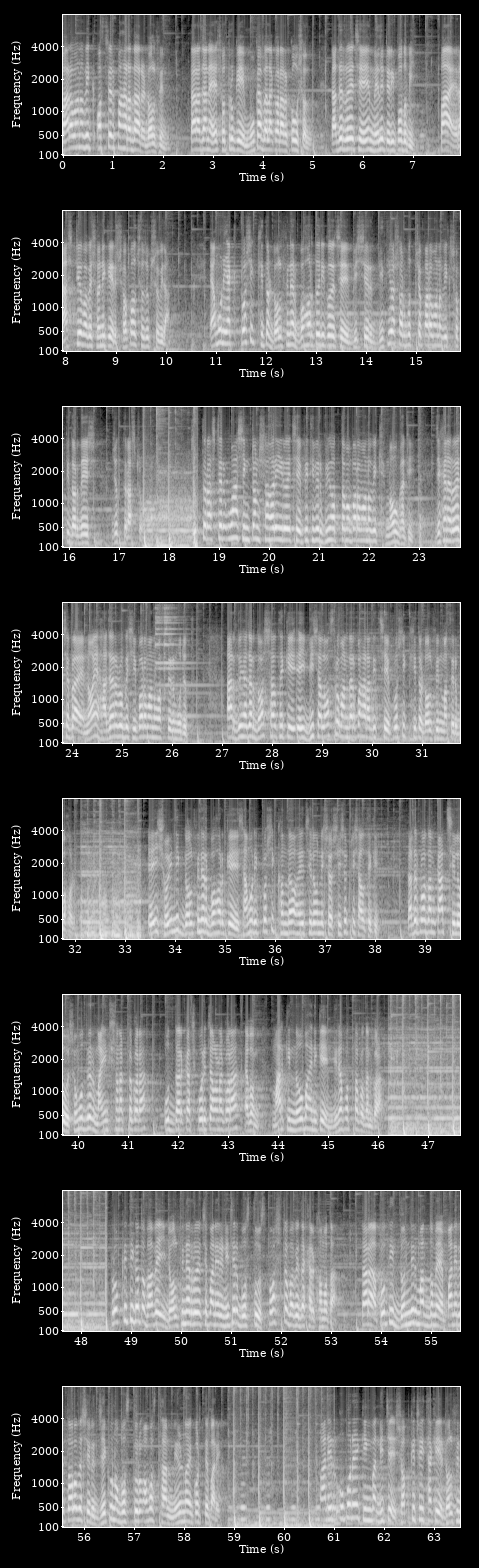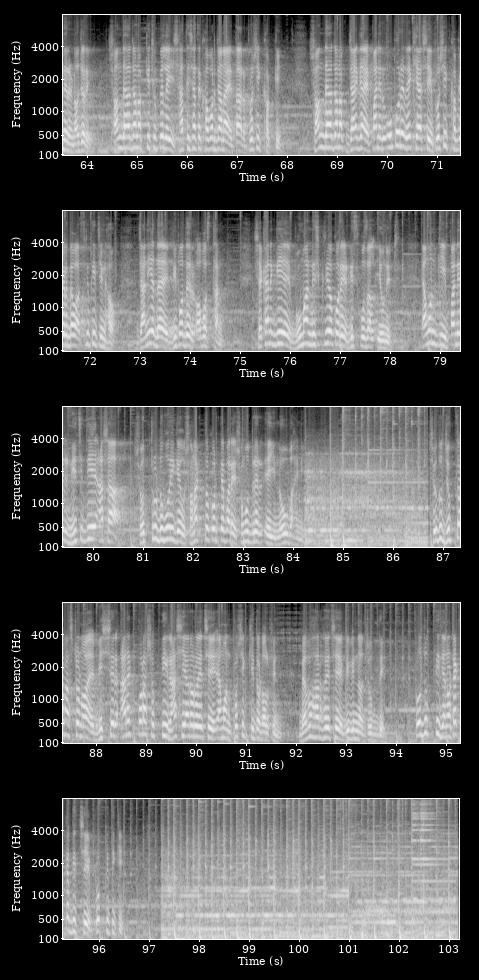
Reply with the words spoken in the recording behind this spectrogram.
পারমাণবিক অস্ত্রের পাহারাদার ডলফিন। তারা জানে শত্রুকে মোকাবেলা করার কৌশল। তাদের রয়েছে মিলিটারি পদবি, পায় রাষ্ট্রীয়ভাবে সৈনিকের সকল সুযোগ সুবিধা। এমনই এক প্রশিক্ষিত ডলফিনের বহর তৈরি করেছে বিশ্বের দ্বিতীয় সর্বোচ্চ পারমাণবিক শক্তিধর দেশ যুক্তরাষ্ট্র। যুক্তরাষ্ট্রের ওয়াশিংটন শহরেই রয়েছে পৃথিবীর বৃহত্তম পারমাণবিক নৌঘাঁটি, যেখানে রয়েছে প্রায় নয় হাজারেরও বেশি পরমাণু অস্ত্রের মজুত আর দুই হাজার দশ সাল থেকে এই বিশাল অস্ত্র ভাণ্ডার পাহারা দিচ্ছে প্রশিক্ষিত ডলফিন মাছের বহর। এই সৈনিক ডলফিনের বহরকে সামরিক প্রশিক্ষণ দেওয়া হয়েছিল উনিশশো ছেষট্টি সাল থেকে। তাদের প্রধান কাজ ছিল সমুদ্রের মাইন্ড শনাক্ত করা, উদ্ধার কাজ পরিচালনা করা এবং মার্কিন নৌবাহিনীকে নিরাপত্তা প্রদান করা। প্রকৃতিগতভাবেই ডলফিনের রয়েছে পানির নিচের বস্তু স্পষ্টভাবে দেখার ক্ষমতা। তারা প্রতিদ্বন্দ্বীর মাধ্যমে পানির তলদেশের যে কোনো বস্তুর অবস্থান নির্ণয় করতে পারে। পানির উপরে কিংবা নিচে সবকিছুই থাকে ডলফিনের নজরে। সন্দেহজনক কিছু পেলেই সাথে সাথে খবর জানায় তার প্রশিক্ষককে। সন্দেহজনক জায়গায় পানির উপরে রেখে আসে প্রশিক্ষকের দেওয়া স্মৃতিচিহ্ন, জানিয়ে দেয় বিপদের অবস্থান। সেখানে গিয়ে বোমা নিষ্ক্রিয় করে ডিসপোজাল ইউনিট। এমনকি পানির নিচ দিয়ে আসা শত্রু ডুবুরিকেও শনাক্ত করতে পারে সমুদ্রের এই নৌবাহিনী। শুধু যুক্তরাষ্ট্র নয়, বিশ্বের আরেক পরাশক্তি রাশিয়ারও রয়েছে এমন প্রশিক্ষিত ডলফিন। ব্যবহার হয়েছে বিভিন্ন যুদ্ধে। প্রযুক্তি যেন টেক্কা দিচ্ছে প্রকৃতিকে।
